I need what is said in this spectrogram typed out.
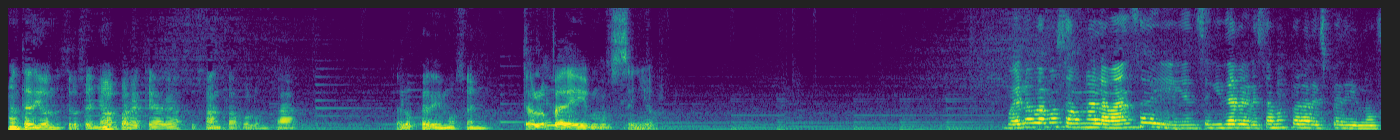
ante Dios nuestro Señor para que haga su santa voluntad. Te lo pedimos, Señor. Te lo pedimos, Señor. Bueno, vamos a una alabanza y enseguida regresamos para despedirnos.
